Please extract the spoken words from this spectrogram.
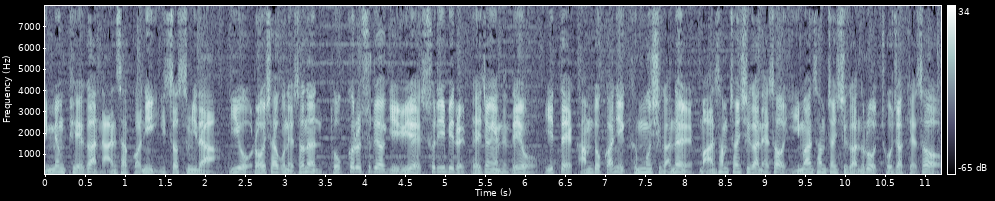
인명피해가 난 사건이 있었습니다. 이후 러시아군에서는 도크를 수리하기 위해 수리비를 배정했는데요. 이때 감독관이 근무 시간을 13,000시간에서 23,000시간으로 조작해서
